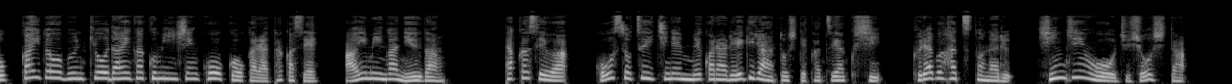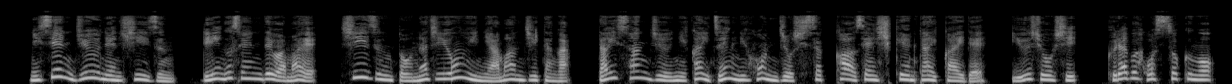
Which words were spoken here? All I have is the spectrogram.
北海道文教大学民進高校から高瀬、愛美が入団。高瀬は、高卒1年目からレギュラーとして活躍し、クラブ初となる新人王を受賞した。2010年シーズン、リーグ戦では前、シーズンと同じ4位に甘んじたが、第32回全日本女子サッカー選手権大会で優勝し、クラブ発足後、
